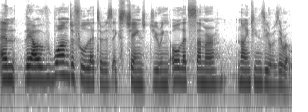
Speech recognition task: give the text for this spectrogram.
And there are wonderful letters exchanged during all that summer 1900.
